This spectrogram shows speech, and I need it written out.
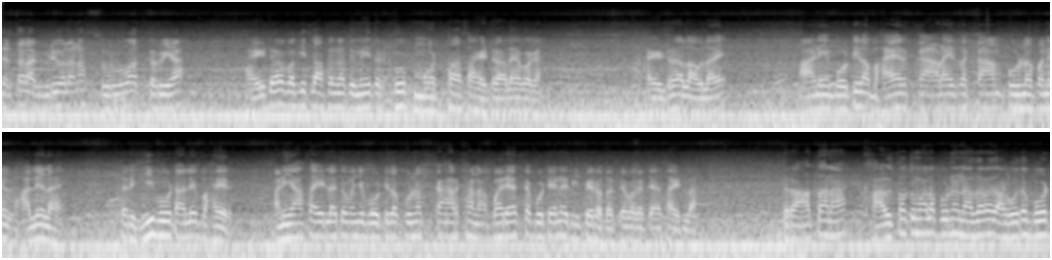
तर चला व्हिडिओला ना सुरुवात करूया. हायड्रा बघितला असेल ना तुम्ही तर खूप मोठा असा हायड्रा आला आहे बघा. हायड्रा लावला आहे आणि बोटीला बाहेर काढायचं काम पूर्णपणे झालेलं आहे. तर ही बोट आले बाहेर. आणि या साईडला तो म्हणजे बोटीचा पूर्ण कारखाना बऱ्याचशा बोटी आहे ना रिपेअर होतात ते बघा त्या साईडला. तर आता ना खालचा तुम्हाला पूर्ण नजारा दाखवतो. बोट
